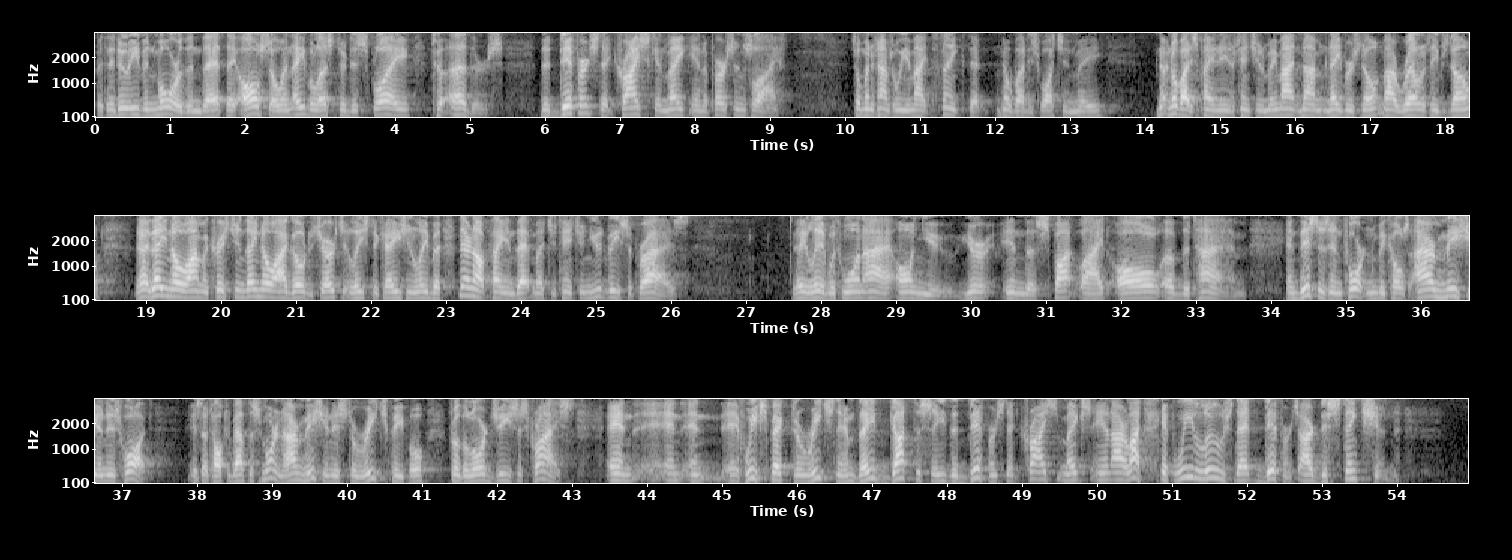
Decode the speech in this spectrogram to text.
But they do even more than that. They also enable us to display to others the difference that Christ can make in a person's life. So many times we might think that nobody's watching me. No, nobody's paying any attention to me. My, my neighbors don't. My relatives don't. They know I'm a Christian. They know I go to church at least occasionally, but they're not paying that much attention. You'd be surprised. They live with one eye on you. You're in the spotlight all of the time. And this is important because our mission is what? As I talked about this morning, our mission is to reach people for the Lord Jesus Christ. And, and, and if we expect to reach them, they've got to see the difference that Christ makes in our life. If we lose that difference, our distinction,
